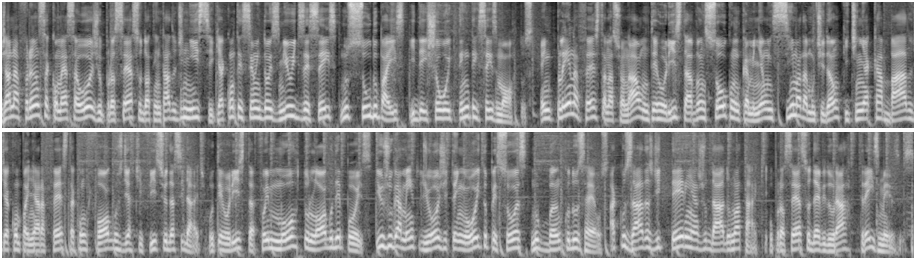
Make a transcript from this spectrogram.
Já na França, começa hoje o processo do atentado de Nice, que aconteceu em 2016 no sul do país e deixou 86 mortos. Em plena festa nacional, um terrorista avançou com um caminhão em cima da multidão que tinha acabado de acompanhar a festa com fogos de artifício da cidade. O terrorista foi morto logo depois. E o julgamento de hoje tem oito pessoas no banco dos réus, acusadas de terem ajudado no ataque. O processo deve durar três meses.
